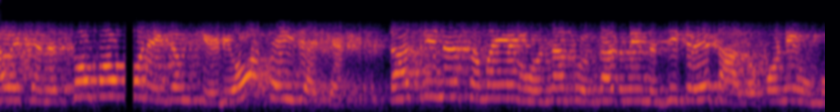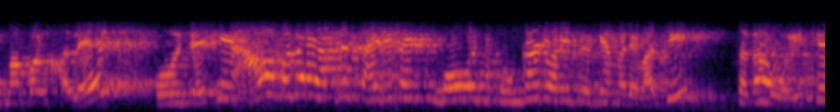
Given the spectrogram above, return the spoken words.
આવે છે અને સ્વભાવ પણ એકદમ ચીડિયો થઈ જાય છે. રાત્રિના સમયે હોર્નના ઘોંઘાટની નજીક રહેતા લોકોની ઊંઘમાં પણ ખલેલ પહોંચે છે. આવા બધા આપણે સાઈડ ઇફેક્ટ બહુ જ ઘોંઘાટવાળી જગ્યામાં રહેવાથી થતા હોય છે.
